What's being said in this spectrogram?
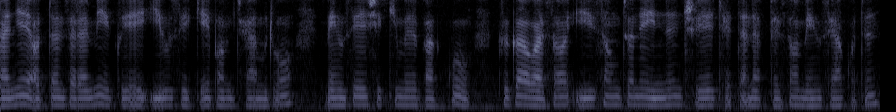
만일 어떤 사람이 그의 이웃에게 범죄함으로 맹세시킴을 받고 그가 와서 이 성전에 있는 주의 제단 앞에서 맹세하거든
